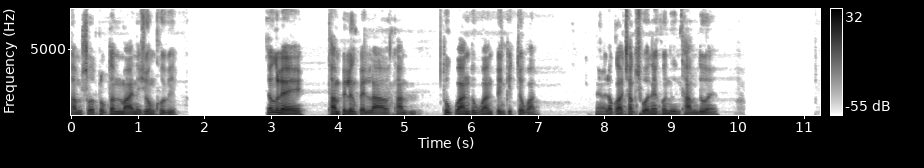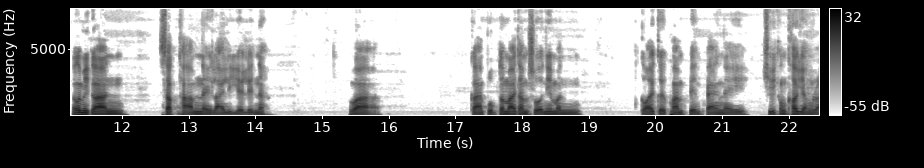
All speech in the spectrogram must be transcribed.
ทำสวนปลูกต้นไม้ในช่วงโควิด แล้วก็เลยทำเป็นเรื่องเป็นราวทำทุกวันทุกวันเป็นกิจวัตรนะแล้วก็ชักชวนให้คนอื่นทำด้วย แล้วก็มีการซักถามในรายละเอียดเลยนะ ว่าการปลูกต้นไม้ทำสวนนี่มันก่อให้เกิดความเปลี่ยนแปลงในชีวิตของเขาอย่างไร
